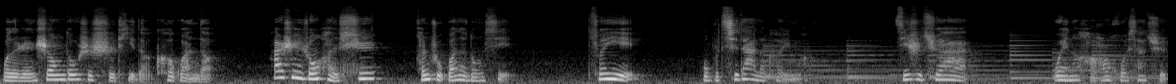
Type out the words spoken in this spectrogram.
我的人生都是实体的、客观的。爱是一种很虚、很主观的东西，所以我不期待了，可以吗？即使缺爱，我也能好好活下去，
